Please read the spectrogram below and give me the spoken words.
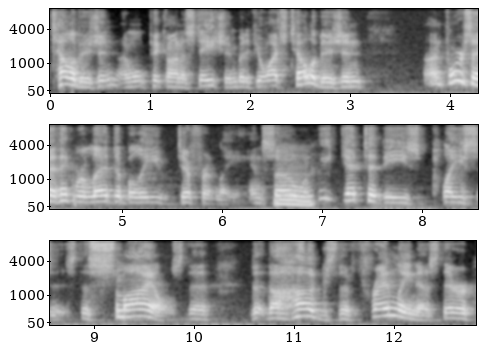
television, I won't pick on a station, but if you watch television, unfortunately, I think we're led to believe differently. And so Mm. when we get to these places, the smiles, the the, the hugs, the friendliness, they're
